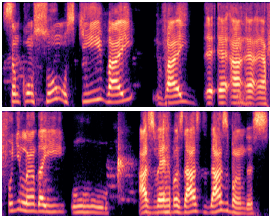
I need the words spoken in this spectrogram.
são consumos que vai vai é, é, é, afunilando aí o, as verbas das, das bandas.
